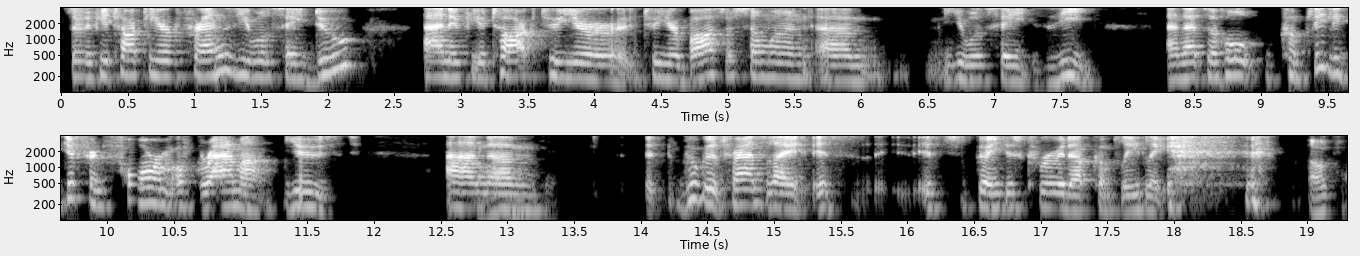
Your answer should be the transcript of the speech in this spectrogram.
So if you talk to your friends, you will say du, and if you talk to your to your boss or someone, um, you will say Sie, and that's a whole completely different form of grammar used. And oh, um, Google Translate is is going to screw it up completely. okay.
